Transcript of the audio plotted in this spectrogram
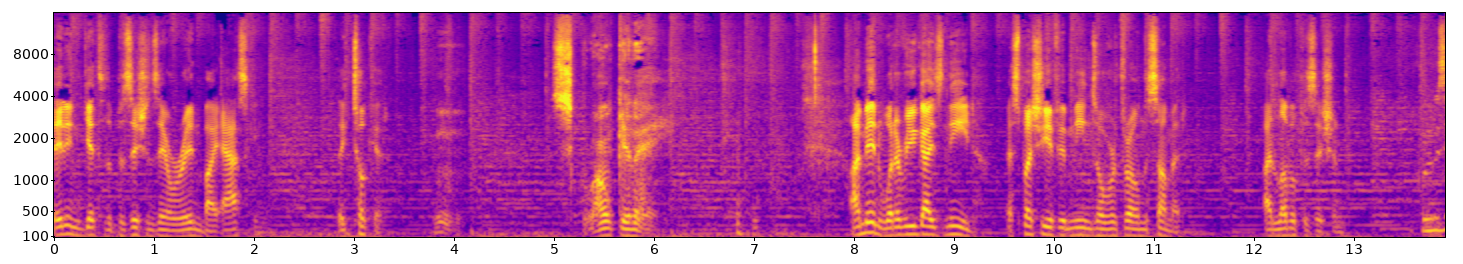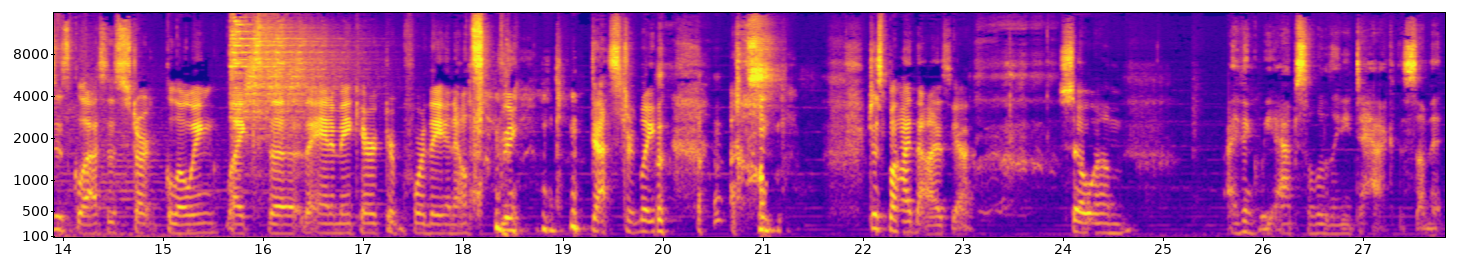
they didn't get to the positions they were in by asking. They took it. Skronking A. I'm in whatever you guys need, especially if it means overthrowing the summit. I love a position. Ruse's glasses start glowing like the, the anime character before they announce something dastardly. Um, just behind the eyes, yeah. So, um, I think we absolutely need to hack the summit,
